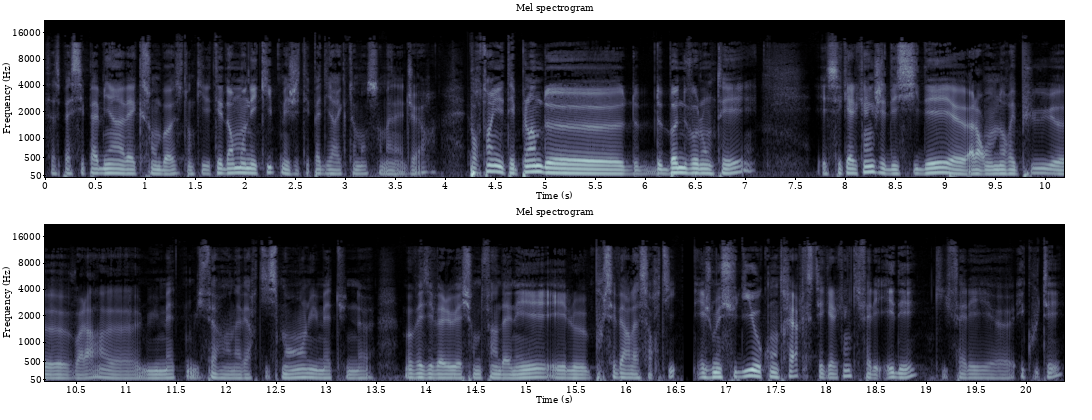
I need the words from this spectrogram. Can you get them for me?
Ça se passait pas bien avec son boss, donc il était dans mon équipe, mais j'étais pas directement son manager. Pourtant, il était plein de, de, de bonne volonté. Et c'est quelqu'un que j'ai décidé. Euh, alors, on aurait pu, euh, voilà, euh, lui mettre, lui faire un avertissement, lui mettre une mauvaise évaluation de fin d'année et le pousser vers la sortie. Et je me suis dit au contraire que c'était quelqu'un qu'il fallait aider, qu'il fallait écouter,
